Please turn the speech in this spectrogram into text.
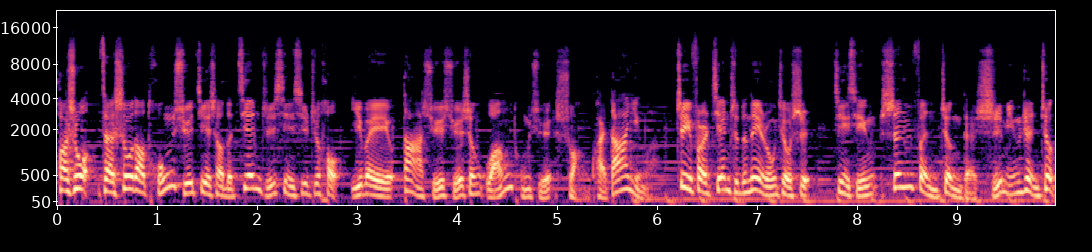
话说，在收到同学介绍的兼职信息之后，一位大学学生王同学爽快答应了。这份兼职的内容就是进行身份证的实名认证，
